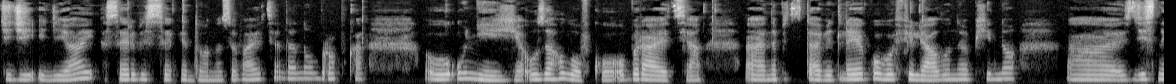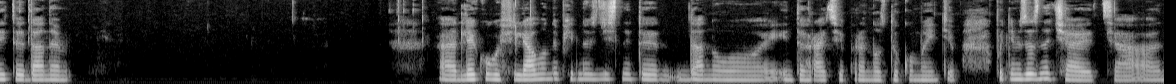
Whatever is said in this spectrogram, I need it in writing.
TG-EDI сервіси EDO називається дана обробка. У ній у заголовку обирається е, на підставі, для якого філіалу необхідно е, здійснити дане для якого філіалу необхідно здійснити дану інтеграцію перенос документів. Потім зазначається,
